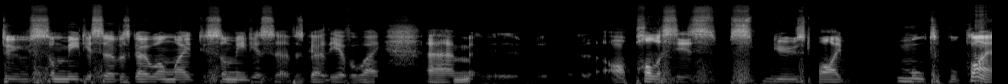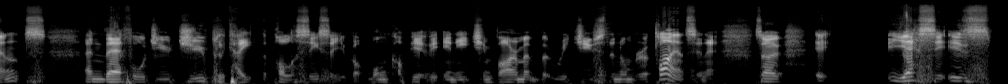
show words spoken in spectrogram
Do some media servers go one way? Do some media servers go the other way? Um, are policies used by multiple clients and therefore do you duplicate the policy so you've got one copy of it in each environment but reduce the number of clients in it so it, yes, it is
